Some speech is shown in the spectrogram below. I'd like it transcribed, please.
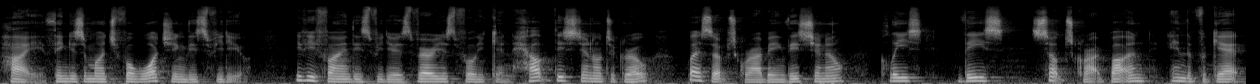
Hi, thank you so much for watching this video. If you find this video is very useful, you can help this channel to grow by subscribing this channel. Please this subscribe button and don't forget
